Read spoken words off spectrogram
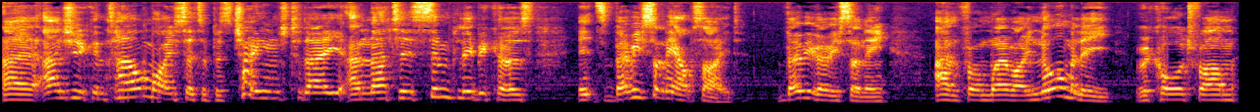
Uh, as you can tell, my setup has changed today and that is simply because it's very sunny outside. Very, very sunny. And from where I normally record from,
